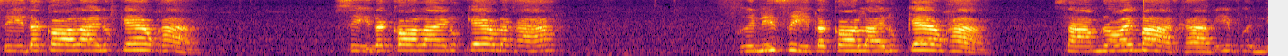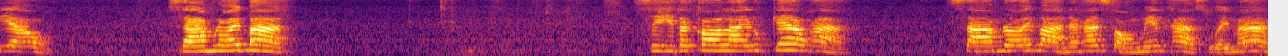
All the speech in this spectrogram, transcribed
สีตะกอลายลูกแก้วค่ะสีตะกอลายลูกแก้วนะคะผืนนี้สีตะกอลายลูกแก้วค่ะสามร้อยบาทค่ะมีผืนเดียวสามร้อยบาทสีตะกอลายลูกแก้วค่ะสามร้อยบาทนะคะสองเมตรค่ะสวยมาก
